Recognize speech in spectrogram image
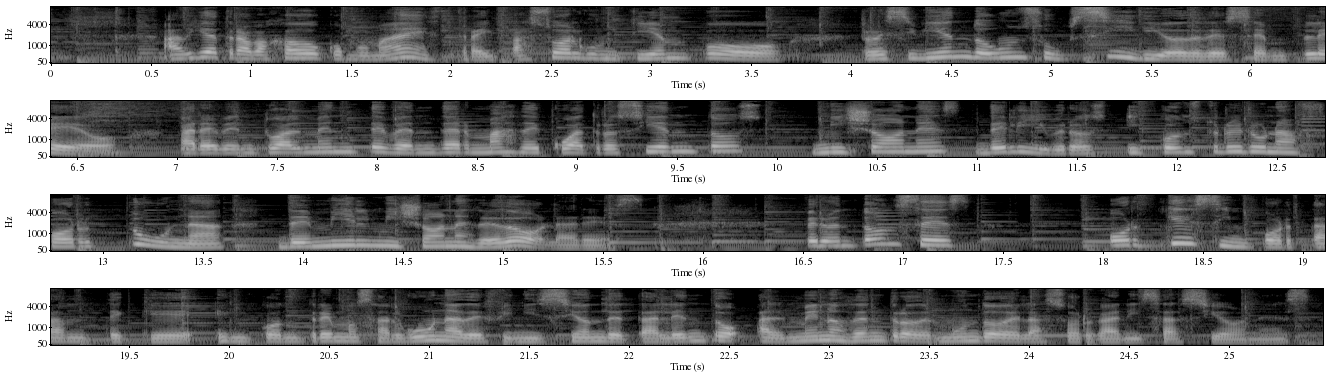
había trabajado como maestra y pasó algún tiempo recibiendo un subsidio de desempleo para eventualmente vender más de 400 millones de libros y construir una fortuna de mil millones de dólares. Pero entonces, ¿por qué es importante que encontremos alguna definición de talento, al menos dentro del mundo de las organizaciones?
